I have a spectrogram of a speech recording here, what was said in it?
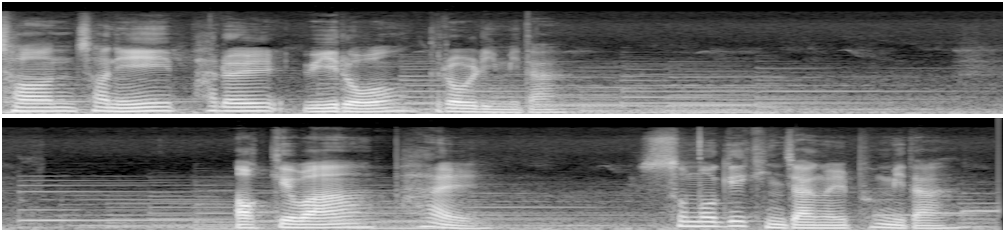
천천히 팔을 위로 들어 올립니다. 어깨와 팔, 수목의 긴장을 풉니다.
